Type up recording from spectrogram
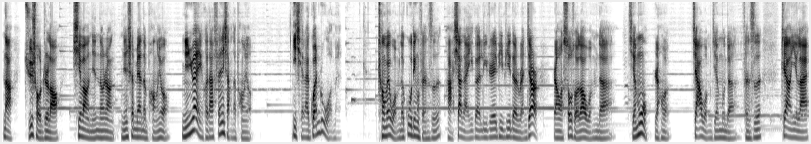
那举手之劳，希望您能让您身边的朋友，您愿意和他分享的朋友，一起来关注我们，成为我们的固定粉丝啊！下载一个荔枝 APP 的软件儿。然后搜索到我们的节目，然后加我们节目的粉丝，这样一来，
